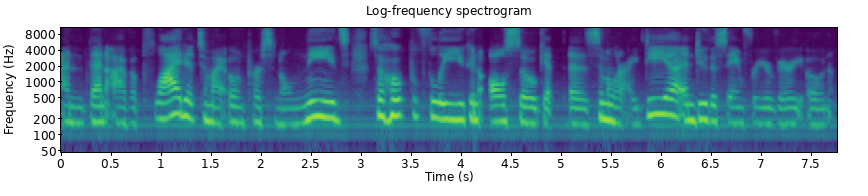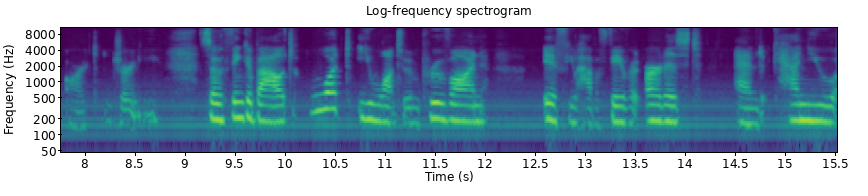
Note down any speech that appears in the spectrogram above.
and then I've applied it to my own personal needs. So hopefully you can also get a similar idea and do the same for your very own art journey. So think about what you want to improve on, if you have a favorite artist, and can you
